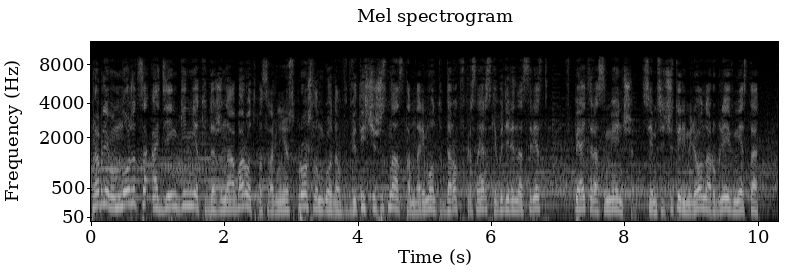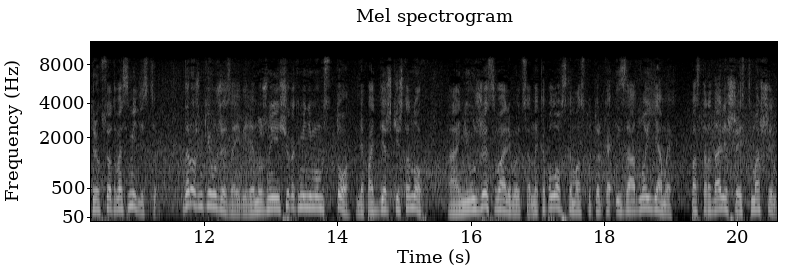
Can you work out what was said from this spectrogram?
Проблемы множатся, а деньги нет. Даже наоборот, по сравнению с прошлым годом, в 2016-м на ремонт дорог в Красноярске выделено средств в 5 раз меньше. 74 миллиона рублей вместо 380. Дорожники уже заявили, нужны еще как минимум 100 для поддержки штанов. А они уже сваливаются. На Копыловском мосту только из-за одной ямы пострадали 6 машин.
